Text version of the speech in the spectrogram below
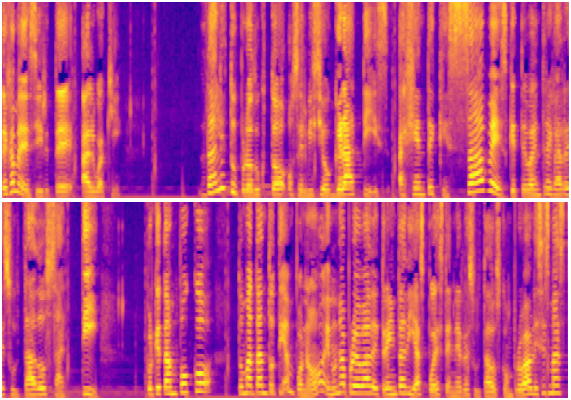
Déjame decirte algo aquí. Dale tu producto o servicio gratis a gente que sabes que te va a entregar resultados a ti. Porque tampoco toma tanto tiempo, ¿no? En una prueba de 30 días puedes tener resultados comprobables. Es más,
